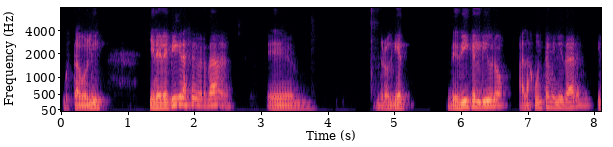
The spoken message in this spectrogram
Gustavo Lee. Y en el epígrafe, ¿verdad? eh, Droguet dedica el libro a la Junta Militar y,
